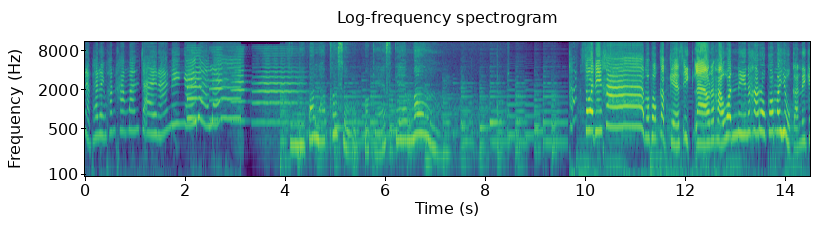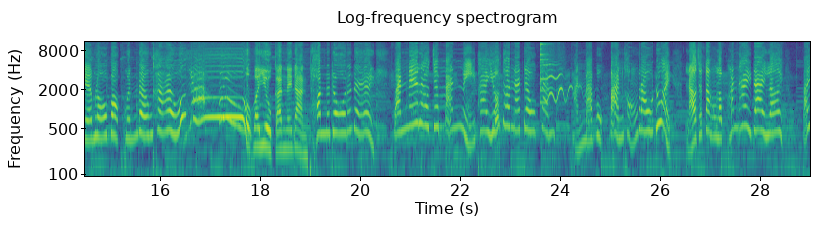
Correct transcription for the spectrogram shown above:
เนี่ยแพรเลงค่อนข้างมั่นใจนะ นี่ไงด่าแล้วยินดีต้อนรับเข้าสู่โปรแกสเกมเมอร์สวัสดีค่ะ มาพบกับเกสอีกแล้วนะคะ วันนี้นะคะเราก็มาอยู่กันในเกมโลบอกเหมือนเดิมค่ะวู้ฮู้มาอยู่กันในด่านทอร์นาโดนั่นเอง วันนี้เราจะมันหนีพายุทอร์นาโดกัน มันมาบุกบ้านของเราด้วย เราจะต้องหลบมันให้ได้เลย ไป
